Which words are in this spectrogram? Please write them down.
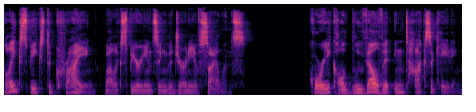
Blake speaks to crying while experiencing the journey of silence. Corey called Blue Velvet intoxicating.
